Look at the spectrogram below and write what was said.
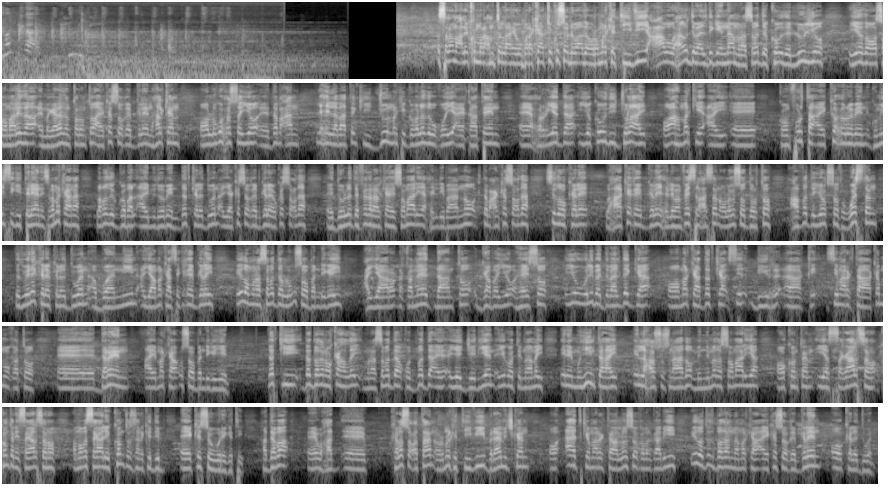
TV. asalaamu calaykum waraxmatullaahi wabarakaatu ku soo dhowaada horumarka t v caawa waxaan u dabaaldegaynaa munaasabadda kowda luulyo iyadoo soomaalida ee magaalada toronto ay ka soo qayb galeen halkan oo lagu xusayo ee dabcan kii juun markii gobollada waqooyi ay qaateen ee xorriyadda iyo kowdii julaay oo ah markii ay ee koonfurta ay ka xoroobeen gumaysigii talyaani islamarkaana labadii gobol ay midoobeen. Dad kala duwan ayaa ka soo qaybgalay oo ka socda ee dowladda federaalka ee soomaaliya xildhibaano dabcan ka socda. Sidoo kale waxaa ka qayb galay xildhibaan faysal xasan oo laga soo doorto xaafadda york south western. Dadweyne kale kala duwan abwaaniin ayaa markaasi ka qayb galay iyadoo munaasabadda lagu soo bandhigay cayaaro dhaqameed dhaanto gabayo heeso iyo weliba dabaaldegga oo markaa dadka si dhiir ah, maaragtaa ka muuqato ee, dareen ay markaa u soo bandhigayeen. Dadkii dad badan oo ka hadlay munaasabadda khudbadda ay- ayay jeediyeen iyagoo tilmaamay inay muhiim tahay in la xusuusnaado midnimada soomaaliya oo konton iyo sagaal sano konton iyo sagaal sano amaba sagaal iyo konton sano kadib ee ka soo wareegatay. Haddaba ee, waxaad kala socotaan horumarka t v barnaamijkan oo aadka maaragtaa loo soo qabanqaabiyey iyadoo dad badanna markaa ay ka soo qayb oo kala duwan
